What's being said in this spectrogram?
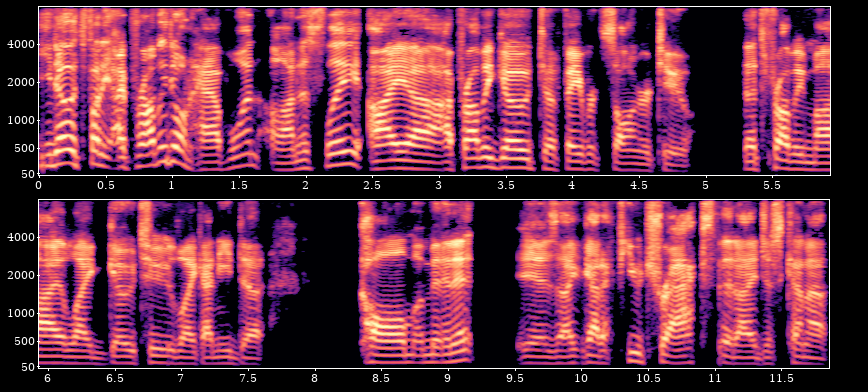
you know, it's funny. I probably don't have one, honestly. I, uh, I probably go to a favorite song or two. That's probably my like go to, like, I need to calm a minute is I got a few tracks that I just kind of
